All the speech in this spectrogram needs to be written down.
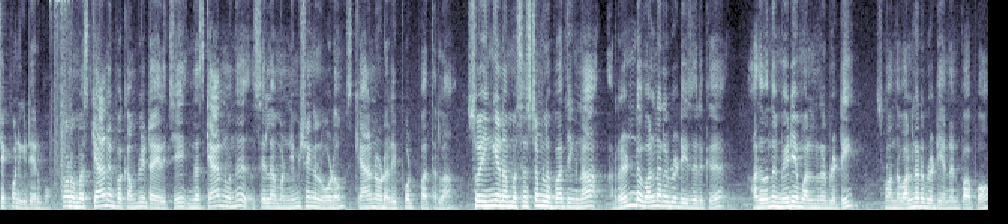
செக் பண்ணிக்கிட்டே இருப்போம். ஸோ நம்ம ஸ்கேன் இப்போ கம்ப்ளீட் ஆயிருச்சு. இந்த ஸ்கேன் வந்து சில நிமிஷங்கள் ஓடும். ஸ்கேனோட ரிப்போர்ட் பார்த்துடலாம் ஸோ இங்கே நம்ம சிஸ்டமில் பார்த்தீங்கன்னா ரெண்டு வல்னரபிலிட்டிஸ் இருக்குது அது வந்து மீடியம் வல்னரபிலிட்டி ஸோ அந்த வல்னரபிலிட்டி என்னென்னு பார்ப்போம்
